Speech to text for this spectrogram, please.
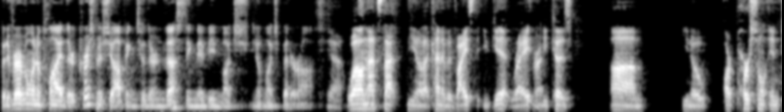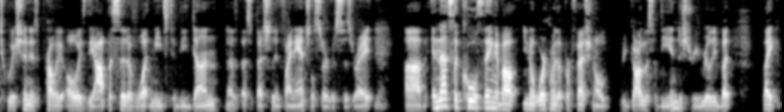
But if everyone applied their Christmas shopping to their investing, they'd be much, you know, much better off. Yeah. Well, so, and that's that, you know, that kind of advice that you get, right? right. Because, um, you know, our personal intuition is probably always the opposite of what needs to be done, yeah. especially in financial services, right? Yeah. Uh, and that's the cool thing about you know working with a professional, regardless of the industry, really. But like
